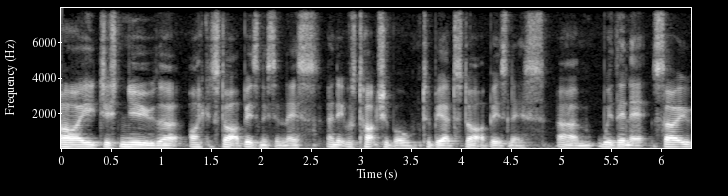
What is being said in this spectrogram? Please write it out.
I just knew that I could start a business in this, and it was touchable to be able to start a business um, within it. So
